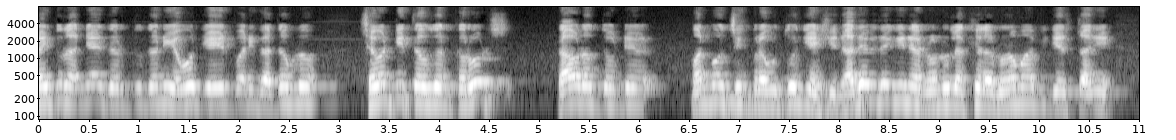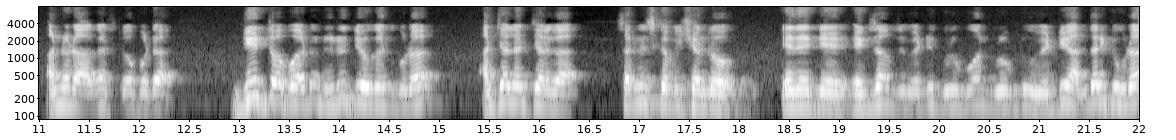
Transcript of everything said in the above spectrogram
రైతులు అన్యాయం జరుగుతుందని ఎవరు చేయని పని గతంలో సెవెంటీ థౌజండ్ కరోడ్స్ రావడంతో మన్మోహన్ సింగ్ ప్రభుత్వం చేసింది. అదేవిధంగా నేను రెండు లక్షల రుణమాఫీ చేస్తాను అన్నాడు ఆగస్టు లోపల దీంతో పాటు నిరుద్యోగం కూడా అంచెలంచెలుగా సర్వీస్ కమిషన్లో ఏదైతే ఎగ్జామ్స్ పెట్టి గ్రూప్ వన్ గ్రూప్ టూ పెట్టి అందరికీ కూడా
